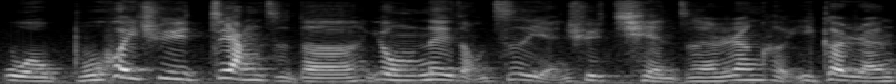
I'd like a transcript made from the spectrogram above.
我不会去这样子的用那种字眼去谴责任何一个人，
